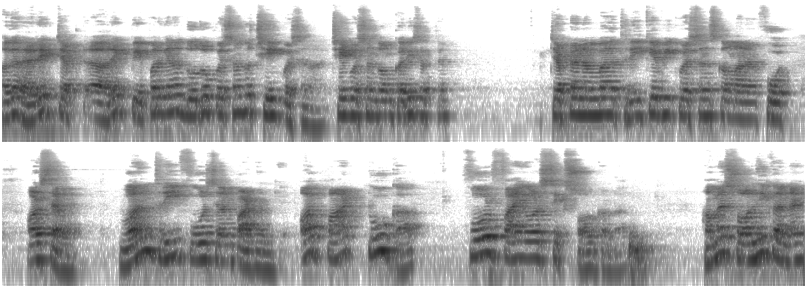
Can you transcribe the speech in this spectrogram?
अगर हर एक चैप्टर हर एक पेपर के ना दो दो क्वेश्चन तो छः क्वेश्चन आए छः क्वेश्चन तो हम कर ही सकते हैं। चैप्टर नंबर थ्री के भी क्वेश्चन कम आए फोर और seven one three four seven part one के. और पार्ट टू का फोर फाइव और सिक्स सॉल्व कर रहा हमें सॉल्व ही करना है।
